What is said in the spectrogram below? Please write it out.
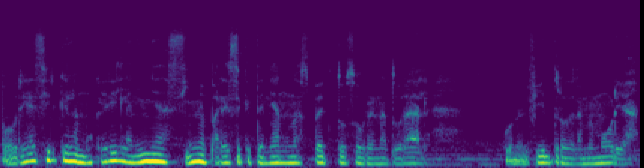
Podría decir que la mujer y la niña sí me parece que tenían un aspecto sobrenatural, con el filtro de la memoria,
